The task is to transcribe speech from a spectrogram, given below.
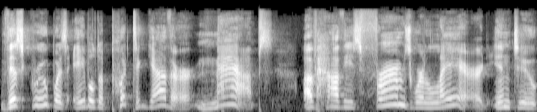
this group was able to put together maps of how these firms were layered into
